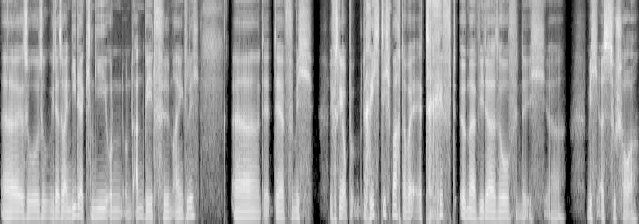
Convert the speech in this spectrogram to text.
äh, so, so wieder so ein Niederknie- und, und Anbetfilm eigentlich, äh, der, der für mich, ich weiß nicht, ob richtig macht, aber er trifft immer wieder so, finde ich, äh, mich als Zuschauer.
